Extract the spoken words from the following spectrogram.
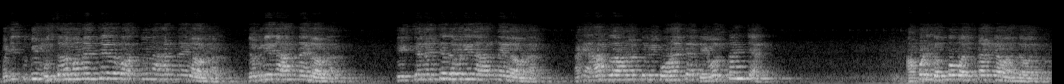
म्हणजे तुम्ही मुसलमानांच्या वास्तून हात नाही लावणार जमिनीला हात नाही लावणार ख्रिश्चनांच्या जमिनीला हात नाही लावणार. आणि हात लावणार तुम्ही कोणाच्या? देवस्थानच्या. आपण गप्प बसणार का बांधवांना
